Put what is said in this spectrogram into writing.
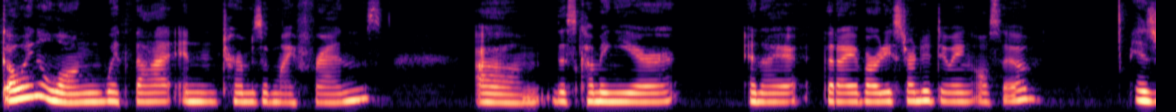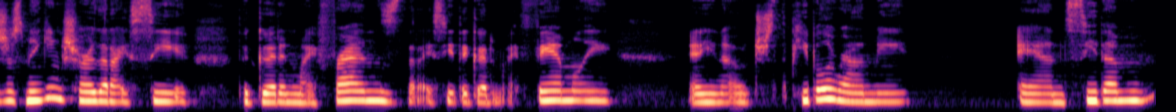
Going along with that in terms of my friends, um, this coming year, and I that I have already started doing also is just making sure that I see the good in my friends, that I see the good in my family, and you know, just the people around me, and see them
